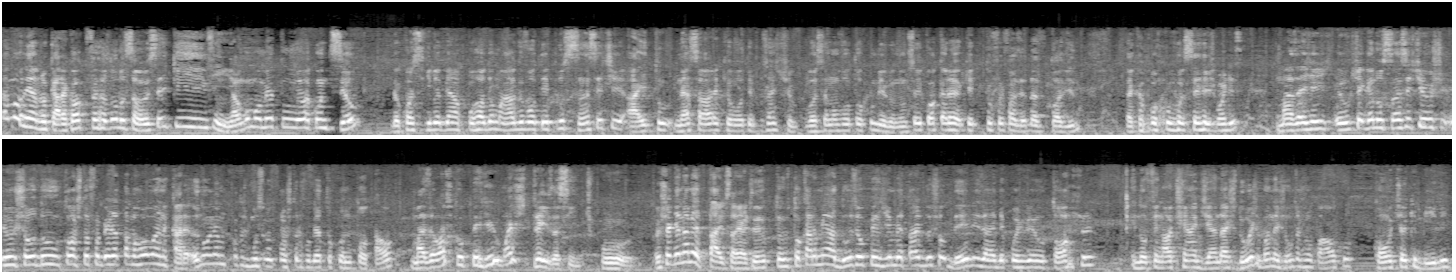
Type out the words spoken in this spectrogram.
Eu não lembro, cara, qual que foi a resolução. Eu sei que, enfim, em algum momento aconteceu. Eu consegui beber uma porra de uma água e voltei pro Sunset. Aí tu, nessa hora que eu voltei pro Sunset, você não voltou comigo. Não sei qual era o que, que tu foi fazer da tua vida. Daqui a pouco você responde isso. Mas aí eu cheguei no Sunset e o, show do Claustrofobia já tava rolando, cara. Eu não lembro quantas músicas do Claustrofobia tocou no total, mas eu acho que eu perdi mais três, assim. Tipo, eu cheguei na metade, sabe? Tocaram meia dúzia, eu perdi metade do show deles, aí depois veio o Torture. E no final tinha a Diana das duas bandas juntas no palco com o Chuck Billy.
